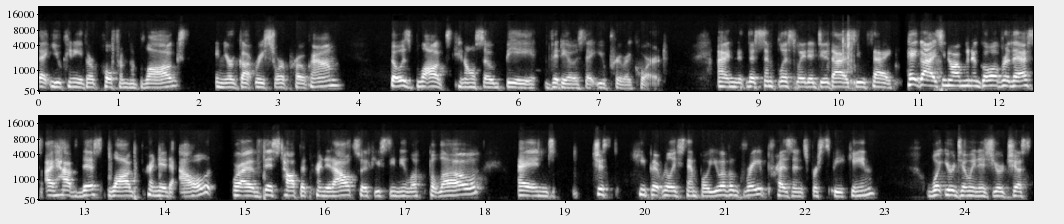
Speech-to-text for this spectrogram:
that you can either pull from the blogs in your gut restore program. Those blogs can also be videos that you pre record. And the simplest way to do that is you say, Hey guys, you know, I'm going to go over this. I have this blog printed out, or I have this topic printed out. So if you see me look below and just keep it really simple. You have a great presence for speaking. What you're doing is you're just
